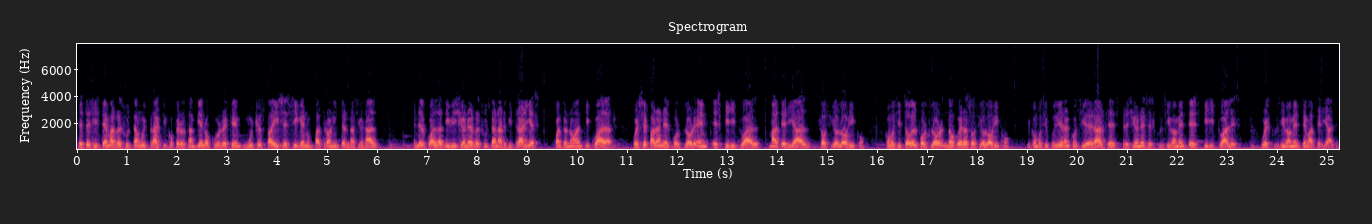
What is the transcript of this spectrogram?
Este sistema resulta muy práctico, pero también ocurre que muchos países siguen un patrón internacional en el cual las divisiones resultan arbitrarias cuando no anticuadas, pues separan el folclore en espiritual, material, sociológico, como si todo el folclore no fuera sociológico y como si pudieran considerarse expresiones exclusivamente espirituales o exclusivamente materiales.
